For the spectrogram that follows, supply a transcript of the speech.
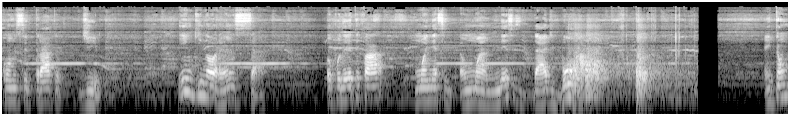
quando se trata de ignorância. Eu poderia ter falado uma necessidade burra. Então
